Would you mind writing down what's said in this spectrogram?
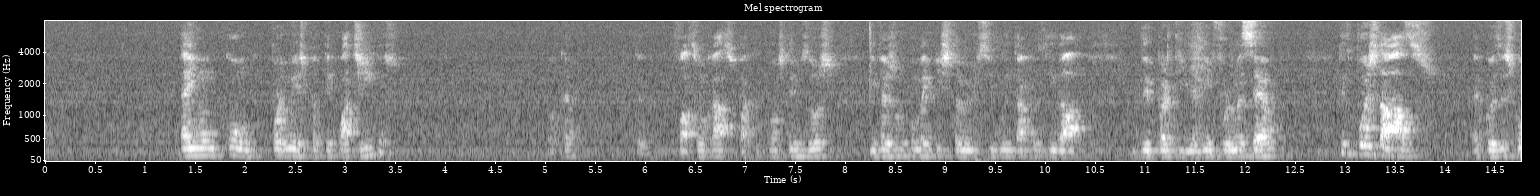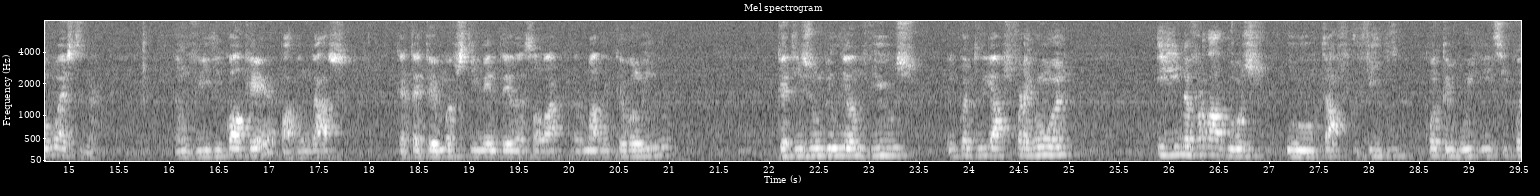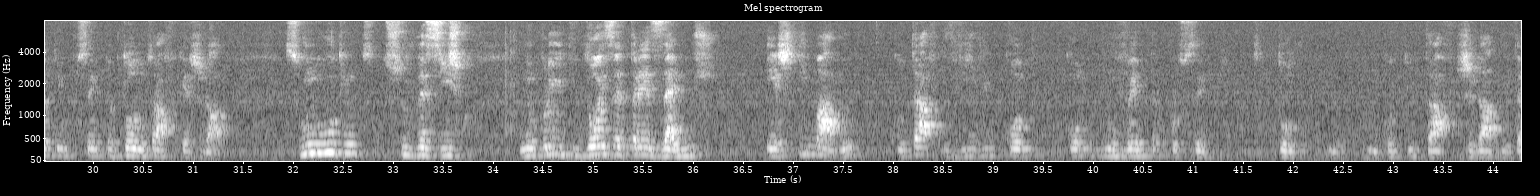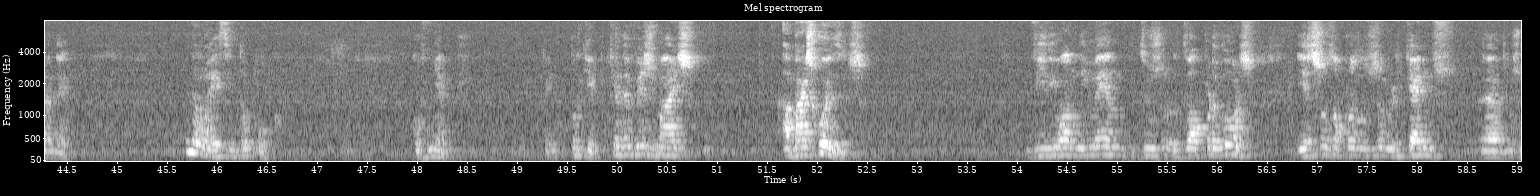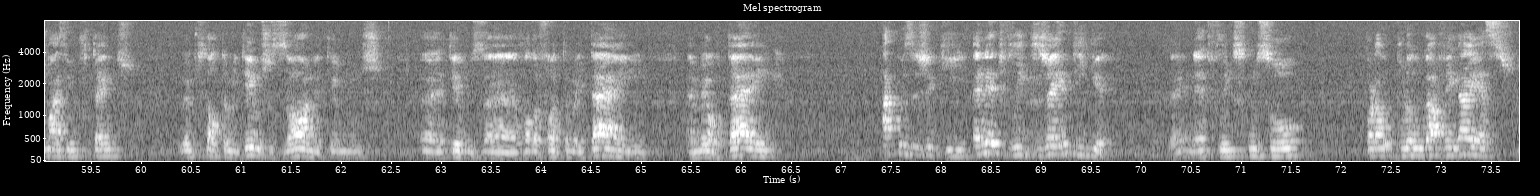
em um conto por mês para ter 4 GB. Ok? façam um raço para aquilo que nós temos hoje e vejam como é que isto também possibilita a quantidade de partilha de informação que depois dá asos a coisas como esta, não é? É um vídeo qualquer, pá, de um gajo que até tem uma vestimenta da solar armada em cavalinho que atinge um bilhão de views enquanto o diabo esfrega um olho e na verdade hoje o tráfego de vídeo contribui em 51% para todo o tráfego é gerado. Segundo o último estudo da Cisco, no período de 2 a 3 anos, é estimado que o tráfego de vídeo conte com 90% de todo o conteúdo de tráfego gerado na internet. Não é assim tão pouco. Convenhamos. Okay? Porquê? Porque cada vez mais há mais coisas. Vídeo on demand dos, de operadores. Estes são os operadores americanos, uh, os mais importantes. Em Portugal também temos a Zona, temos, uh, temos a Vodafone também tem, a Mel tem. Há coisas aqui. A Netflix já é antiga. Né? A Netflix começou para, por alugar VHS.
